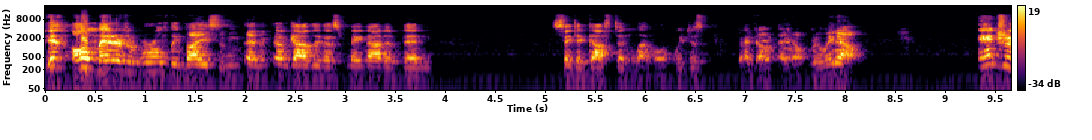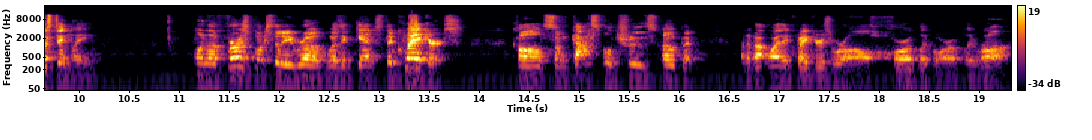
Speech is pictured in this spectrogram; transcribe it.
His all manners of worldly vice and, and ungodliness may not have been Saint Augustine level. We just I don't I don't really know. Interestingly, one of the first books that he wrote was against the Quakers, called Some Gospel Truths Open, and about why the Quakers were all horribly, horribly wrong.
